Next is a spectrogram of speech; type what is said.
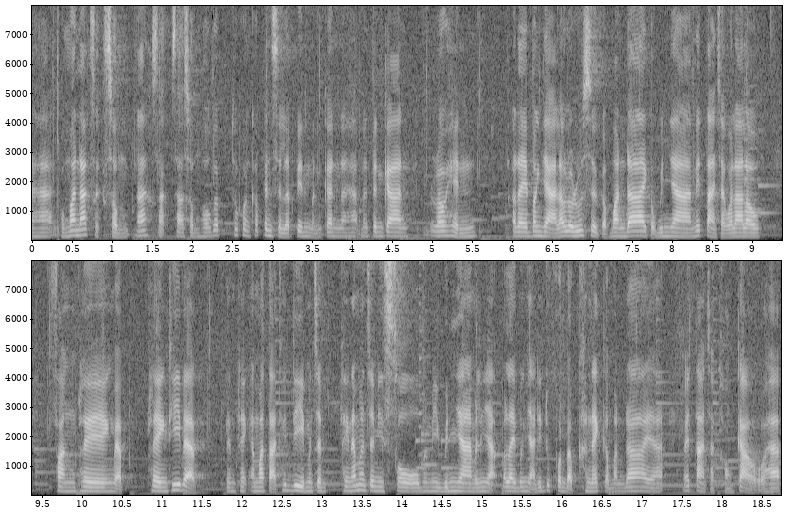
นะฮะ ผมว่านักสะสมนักสะสะสมเขาก็ทุกคนเขาเป็นศิลปินเหมือนกันนะฮะ มันเป็นการเราเห็น อะไรบางอย่างแล้วเรารู้สึกกับมันได้กับวิญญาณ ไม่ต่างจากเวลาเราฟังเพลงแบบเพลงที่แบบเป็นเพลงอมตะที่ดีมันจะเพลงนั้นมันจะมีโซลมันมีวิญญาณบางอย่างอะไรบางอย่างที่ทุกคนแบบคอนเน c t กับมันได้ฮะไม่ต่างจากของเก่าฮะ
